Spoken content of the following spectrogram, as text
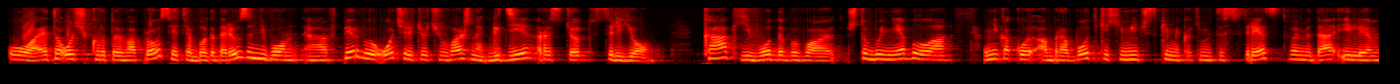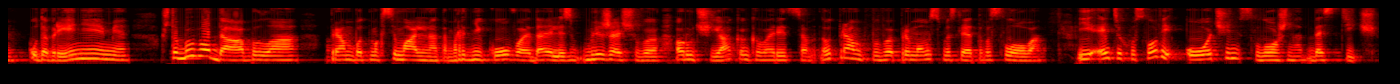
О, это очень крутой вопрос, я тебя благодарю за него. Э, в первую очередь очень важно, где растет сырье, как его добывают, чтобы не было никакой обработки химическими какими-то средствами да, или удобрениями, чтобы вода была прям вот максимально там родниковая, да, или с ближайшего ручья, как говорится, вот прям в прямом смысле этого слова. И этих условий очень сложно достичь.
